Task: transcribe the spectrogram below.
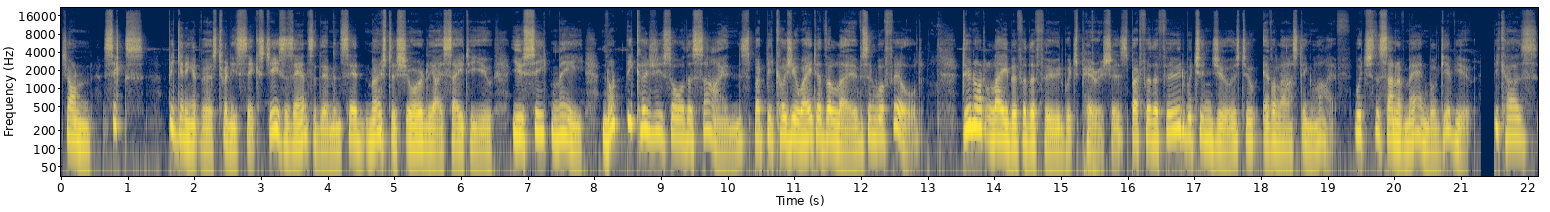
John 6, Beginning at verse 26, Jesus answered them and said, Most assuredly I say to you, you seek me, not because you saw the signs, but because you ate of the loaves and were filled. Do not labour for the food which perishes, but for the food which endures to everlasting life, which the Son of Man will give you, because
